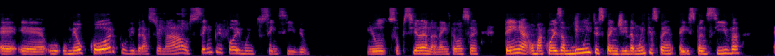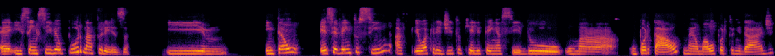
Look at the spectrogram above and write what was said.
é, é, o, o, meu corpo vibracional sempre foi muito sensível. Eu sou pisciana, né? Então, assim, tem uma coisa muito expandida, muito expansiva é, e sensível por natureza. E então esse evento, sim, eu acredito que ele tenha sido uma, um portal, né, uma oportunidade.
